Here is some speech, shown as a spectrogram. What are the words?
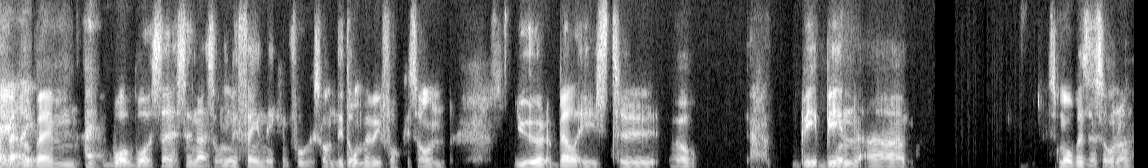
like a bit like, of um, I- what what's this, and that's the only thing they can focus on. They don't maybe focus on your abilities to well, be, being a small business owner,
